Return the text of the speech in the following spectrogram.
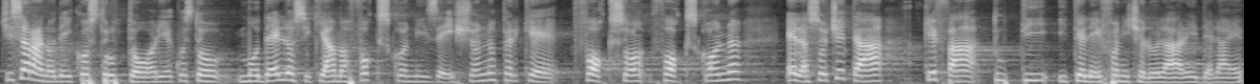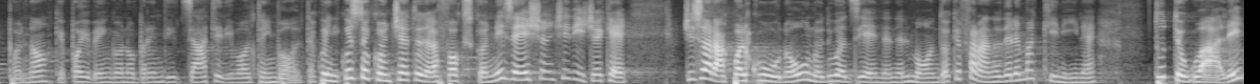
ci saranno dei costruttori e questo modello si chiama Foxconnization perché Foxo, Foxconn è la società che fa tutti i telefoni cellulari della Apple, no? che poi vengono brandizzati di volta in volta. Quindi questo concetto della Foxconnization ci dice che ci sarà qualcuno, uno o due aziende nel mondo che faranno delle macchinine tutte uguali,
